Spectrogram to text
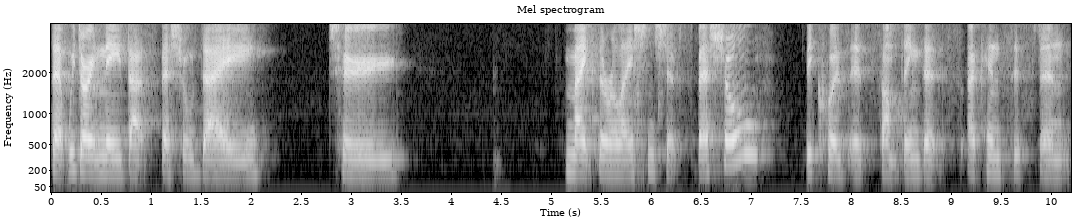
That we don't need that special day to make the relationship special because it's something that's a consistent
